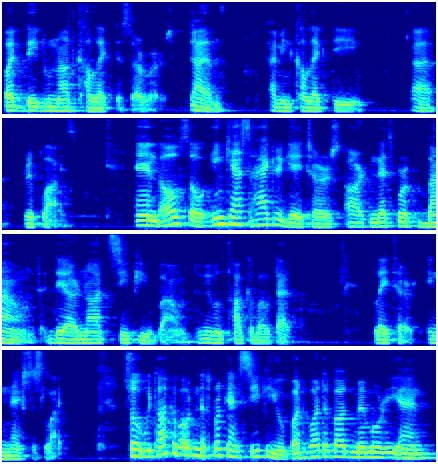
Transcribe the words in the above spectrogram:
but they do not collect the servers. Um, I mean, collect the uh, replies. And also incast aggregators are network bound. They are not CPU bound. We will talk about that later in next slide. So we talk about network and CPU, but what about memory and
